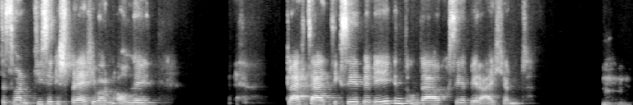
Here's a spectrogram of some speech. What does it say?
Das waren, diese Gespräche waren alle gleichzeitig sehr bewegend und auch sehr bereichernd. Mhm.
